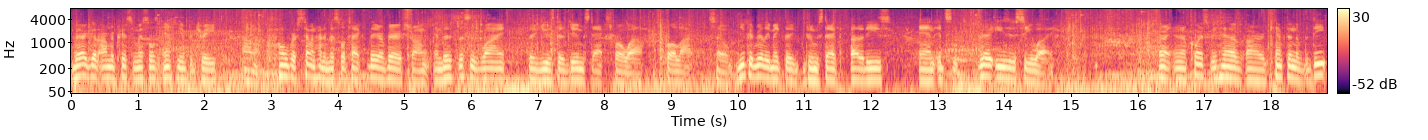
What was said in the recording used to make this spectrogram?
very good armor-piercing missiles, anti-infantry, um, over 700 missile attack. They are very strong, and this this is why they're used as doom stacks for a while, for a lot. So you could really make the doom stack out of these, and it's very easy to see why. All right, and of course we have our Captain of the Deep,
